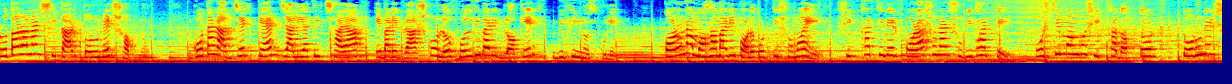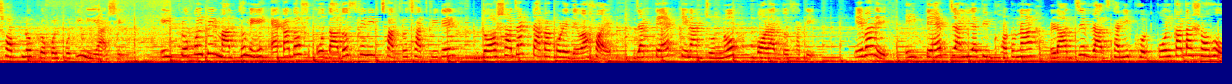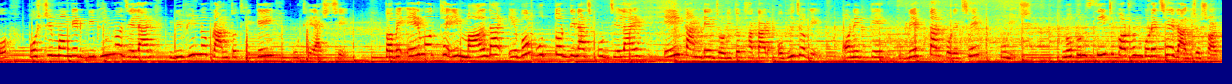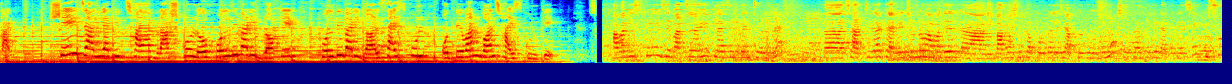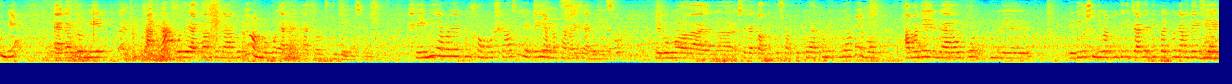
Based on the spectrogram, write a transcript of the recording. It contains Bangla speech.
প্রতারণার শিকার তরুণের স্বপ্ন। গোটা রাজ্যের ক্যাব জালিয়াতির ছায়া এবারে গ্রাস করল হলদিবাড়ি ব্লকের বিভিন্ন স্কুলে। করোনা মহামারী পরবর্তী সময়ে শিক্ষার্থীদের পড়াশোনার সুবিধার্থে পশ্চিমবঙ্গ শিক্ষা দপ্তর তরুণের স্বপ্ন প্রকল্পটি নিয়ে আসে। এই প্রকল্পের মাধ্যমে একাদশ ও দ্বাদশ শ্রেণির ছাত্রছাত্রীদের দশ হাজার টাকা করে দেওয়া হয়, যা ট্যাব কেনার জন্য বরাদ্দ থাকে। এবারে এই ট্যাব জালিয়াতির ঘটনা রাজ্যের রাজধানী খোদ কলকাতা সহ পশ্চিমবঙ্গের বিভিন্ন জেলার বিভিন্ন প্রান্ত থেকেই উঠে আসছে। তবে এর মধ্যেই মালদা এবং উত্তর দিনাজপুর জেলায় এই কাণ্ডে জড়িত থাকার অভিযোগে অনেককে গ্রেপ্তার করেছে পুলিশ। নতুন সিট গঠন করেছে রাজ্য সরকার। সেই জালিয়াতির ছায়া গ্রাস করল হলদিবাড়ি ব্লকের হলদিবাড়ি গার্লস হাই স্কুল ও দেওয়ানগঞ্জ হাই স্কুলকে। আমাদের স্কুলে যে বাচ্চারা আগে ক্লাস ইলেভেন টুয়েলভে ছাত্রীরা ট্যাবের জন্য আমাদের বাংলা শিক্ষা পোর্টালে যে আপলোড হয়েছিল, সেখান থেকে দেখা গেছে কিছু মেয়ে, এগারোটা মেয়ের টাকা, ওদের অ্যাকাউন্টে না ঢুকে অন্য কোনো অ্যাকাউন্টে ঢুকে গেছে। সেই নিয়ে আমাদের একটু সমস্যা আছে, সেটাই আমরা থানায় জানিয়েছি এবং সেটা তদন্ত সাপেক্ষে এখন কী হবে এবং আমাদের উপর মানে এডুকেশন ডিপার্টমেন্ট থেকে যা যা ডিপার্টমেন্ট আমাদের ডিআই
